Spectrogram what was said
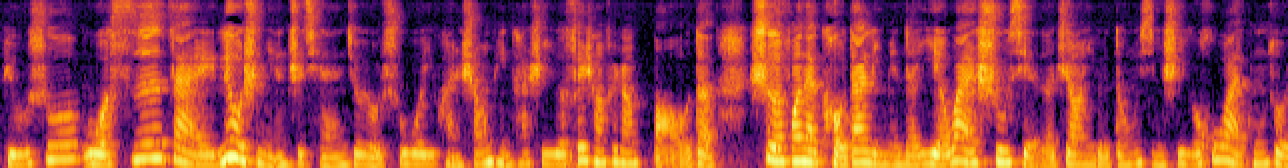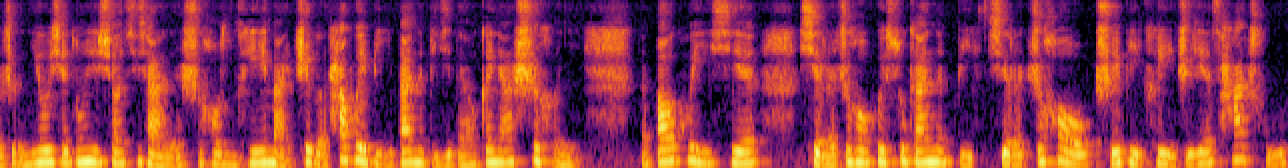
比如说，我司在六十年之前就有出过一。款商品，它是一个非常非常薄的，适合放在口袋里面的野外书写的这样一个东西。你是一个户外工作者，你有一些东西需要记下来的时候，你可以买这个，它会比一般的笔记本要更加适合你。那包括一些写了之后会速干的笔，写了之后水笔可以直接擦除，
